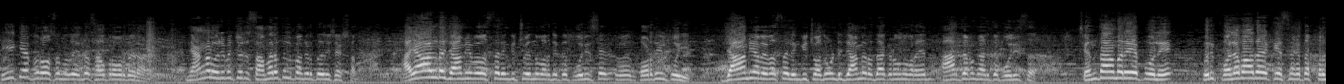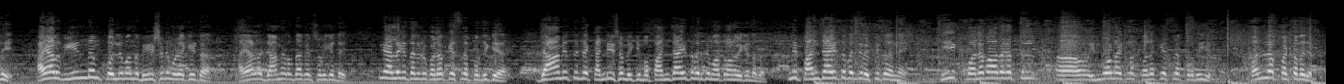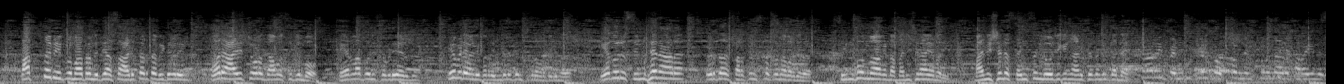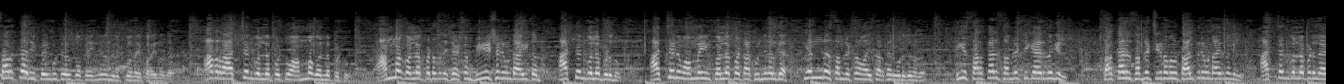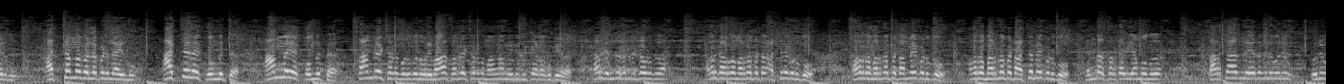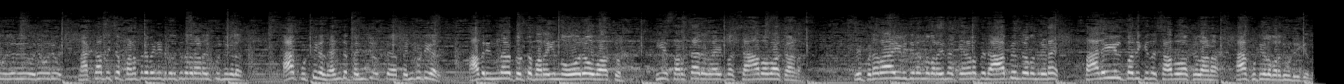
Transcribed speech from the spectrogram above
T K Firoz എന്നത് എന്റെ സഹപ്രവർത്തകനാണ്. ഞങ്ങൾ ഒരുമിച്ച് ഒരു സമരത്തിൽ പങ്കെടുത്തതിന് ശേഷം അയാളുടെ ജാമ്യ വ്യവസ്ഥ ലംഘിച്ചു എന്ന് പറഞ്ഞിട്ട് പോലീസ് കോടതിയിൽ പോയി. ജാമ്യ വ്യവസ്ഥ ലംഘിച്ചു. അതുകൊണ്ട് ജാമ്യം റദ്ദാക്കണമെന്ന് പറയാൻ ആർജവം കാണിച്ച പോലീസ്. ചെന്താമരയെ പോലെ ഒരു കൊലപാതക കേസിനകത്തെ പ്രതി അയാൾ വീണ്ടും കൊല്ലുമെന്ന് ഭീഷണി മുഴക്കിയിട്ട് അയാളുടെ ജാമ്യം റദ്ദാക്കാൻ ശ്രമിക്കട്ടെ. ഇനി അല്ലെങ്കിൽ തന്നെ ഒരു കൊലക്കേസിലെ പ്രതിക്ക് ജാമ്യത്തിന്റെ കണ്ടീഷൻ വെക്കുമ്പോൾ പഞ്ചായത്ത് പരിധി മാത്രമാണ് വെക്കേണ്ടത്. ഇനി പഞ്ചായത്ത് പരിധി വെച്ചിട്ട് തന്നെ ഈ കൊലപാതകത്തിൽ ഇൻവോൾവ് ആയിട്ടുള്ള കൊലക്കേസിലെ പ്രതിയും കൊല്ലപ്പെട്ടവരും പത്ത് മീറ്റർ മാത്രം വ്യത്യാസം അടുത്തടുത്ത വീടുകളിൽ ഒരാഴ്ചയോളം താമസിക്കുമ്പോൾ കേരള പോലീസ് എവിടെയായിരുന്നു? എവിടെയാണ് ഇവർ ഇന്റലിജൻസ് പ്രവർത്തിക്കുന്നത്? ഏതൊരു സിംഹനാണ് ഇവിടുത്തെ സർക്കിൾ ഇൻസ്പെക്ടർ എന്ന് പറഞ്ഞത്? സിംഹം ആകണ്ട മനുഷ്യനായ മതി. മനുഷ്യന്റെ സെൻസും ലോജിക്കും കാണിച്ചിട്ടുണ്ടെങ്കിൽ തന്നെ സർക്കാർ ഈ പെൺകുട്ടികൾക്കൊപ്പം എങ്ങനെ നിൽക്കുമെന്നായി പറയുന്നത്? അവർ അച്ഛൻ കൊല്ലപ്പെട്ടു അമ്മ കൊല്ലപ്പെട്ടു. അമ്മ കൊല്ലപ്പെട്ടതിന് ശേഷം ഭീഷണി ഉണ്ടായിട്ടും അച്ഛൻ കൊല്ലപ്പെടുന്നു. അച്ഛനും അമ്മയും കൊല്ലപ്പെട്ട കുഞ്ഞുങ്ങൾക്ക് എന്ത് സംരക്ഷണമായി സർക്കാർ കൊടുക്കുന്നത്? ഈ സർക്കാർ സംരക്ഷിക്കായിരുന്നെങ്കിൽ സർക്കാർ സംരക്ഷിക്കണമെന്ന് താല്പര്യം ഉണ്ടായിരുന്നെങ്കിൽ അച്ഛൻ കൊല്ലപ്പെടില്ലായിരുന്നു. അച്ഛമ്മ കൊല്ലപ്പെടില്ലായിരുന്നു. അച്ഛനെ കൊന്നിട്ട് അമ്മയെ കൊന്നിട്ട് സംരക്ഷണം കൊടുക്കുന്നു. പറയും ആ സംരക്ഷണം വാങ്ങാൻ വേണ്ടി നിൽക്കുകയാണ് കുട്ടികൾ. അവർക്ക് എന്ത് സംരക്ഷണം കൊടുക്കുക? അവർക്ക് അവരുടെ മരണപ്പെട്ട അച്ഛനെ കൊടുക്കൂ. അവരുടെ മരണപ്പെട്ട അമ്മയെ കൊടുക്കൂ. അവരുടെ മരണപ്പെട്ട അച്ഛമ്മയെ കൊടുക്കൂ. എന്താ സർക്കാർ ചെയ്യാൻ പോകുന്നത്? സർക്കാരിന്റെ ഏതെങ്കിലും ഒരു ഒരു ഒരു ഒരു നക്കാപ്പിച്ച പണത്തിന് വേണ്ടിയിട്ട് നിൽക്കുന്നവരാണ് ഈ കുഞ്ഞുങ്ങൾ. ആ കുട്ടികൾ രണ്ട് പെൺകു- പെൺകുട്ടികൾ അവർ ഇന്നലെ തൊട്ട് പറയുന്ന ഓരോ വാക്കും ഈ സർക്കാരുകളായിട്ടുള്ള ശാപവാക്കാണ്. ഈ പിണറായി വിജയൻ എന്ന് പറയുന്ന കേരളത്തിന്റെ ആഭ്യന്തരമന്ത്രിയുടെ തലയിൽ പതിക്കുന്ന ശാപവാക്കുകളാണ് ആ കുട്ടികൾ പറഞ്ഞുകൊണ്ടിരിക്കുന്നത്.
